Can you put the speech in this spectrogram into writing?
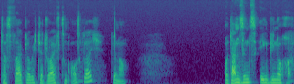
das war, glaube ich, der Drive zum Ausgleich. Genau. Und dann sind es irgendwie noch.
